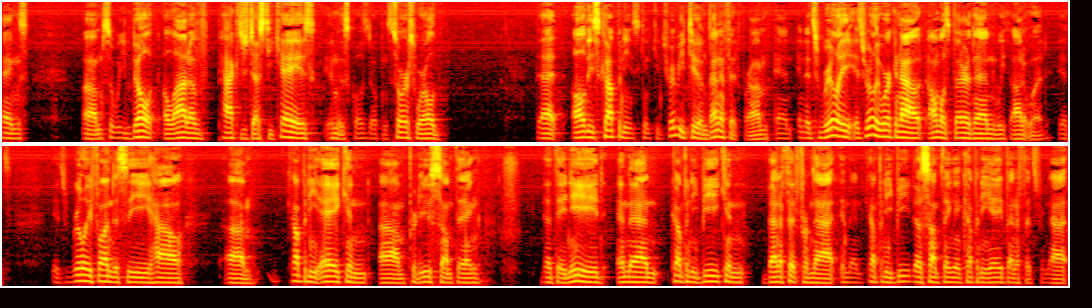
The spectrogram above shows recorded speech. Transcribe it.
things. Um, so we built a lot of packaged SDKs in this closed open source world that all these companies can contribute to and benefit from, and, and it's really it's really working out almost better than we thought it would. It's it's really fun to see how um, company A can um, produce something that they need, and then company B can benefit from that, and then company B does something, and company A benefits from that.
